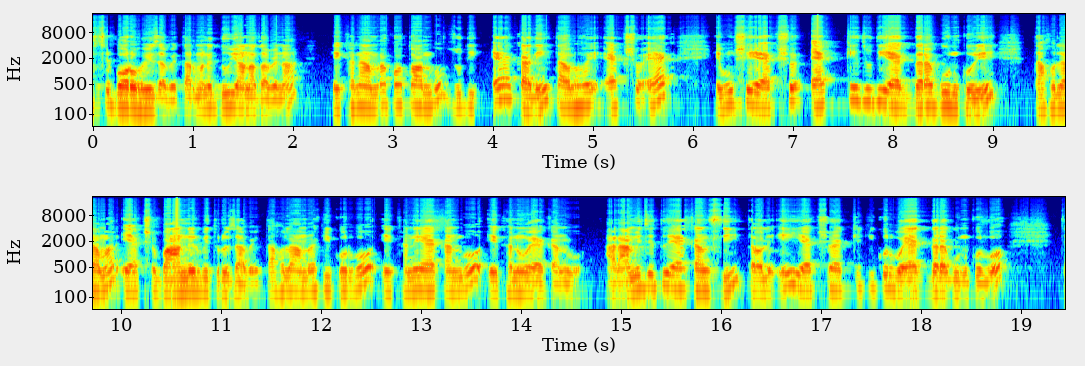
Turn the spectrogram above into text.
চেয়ে বড় হয়ে যাবে, তার মানে দুই আনা যাবে না। এখানে আমরা কত আনব? যদি এক আনি, তাহলে হয় একশো এক, এবং সেই একশো এককে যদি এক দ্বারা গুণ করি, তাহলে আমার একশো বাহান্নের ভিতরে যাবে। তাহলে আমরা কি করব? এখানে এক আনব, এখানেও এক আনব। আর আমি যেহেতু এক আনছি, তাহলে এই একশো এককে কি করব? এক দ্বারা গুণ করব। তো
